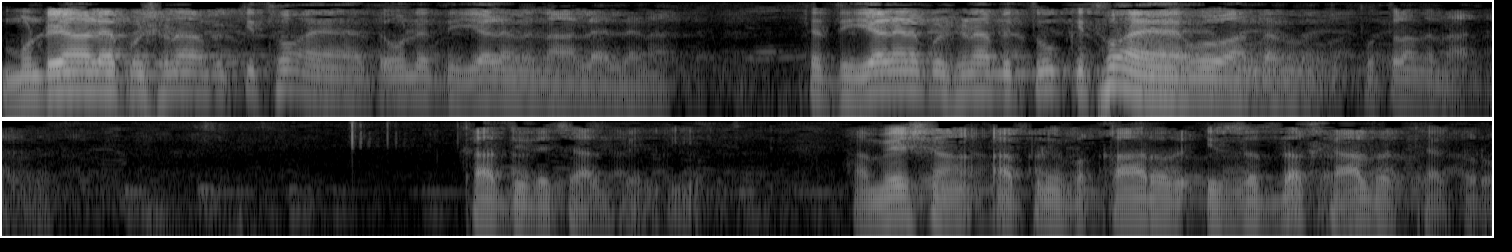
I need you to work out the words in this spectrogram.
منڈیا والے پوچھنا بھی کتوں آیا تو انہیں دھی والے کا نام لے لینا۔ تو دھی والے نے پوچھنا بھی تو کتوں آیا وہ آدھا پترا کا نام لے لینا۔ کھادی دے چال پہ ہمیشہ اپنی وقار اور عزت کا خیال رکھا کرو۔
